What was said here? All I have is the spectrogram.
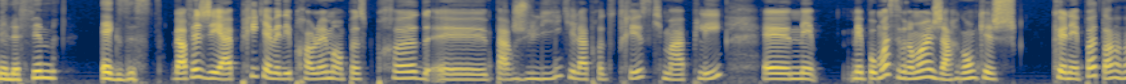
mais le film existe. Ben en fait, j'ai appris qu'il y avait des problèmes en post-prod euh, par Julie, qui est la productrice, qui m'a appelé. Euh, mais, mais pour moi, c'est vraiment un jargon que je connais pas tant.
